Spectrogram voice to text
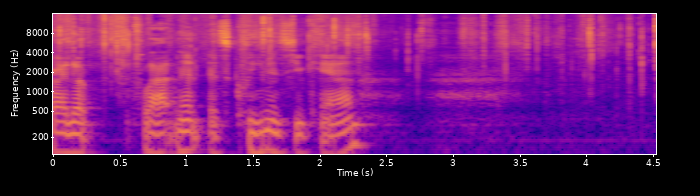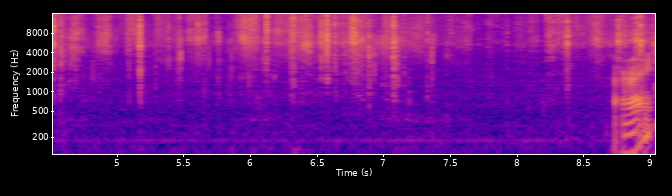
Try to flatten it as clean as you can. All right,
